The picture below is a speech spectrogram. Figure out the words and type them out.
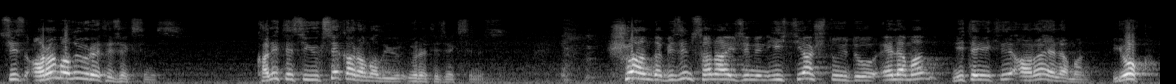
siz aramalı üreteceksiniz. Kalitesi yüksek aramalı üreteceksiniz. Şu anda bizim sanayicinin ihtiyaç duyduğu eleman nitelikli ara eleman. Yok.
